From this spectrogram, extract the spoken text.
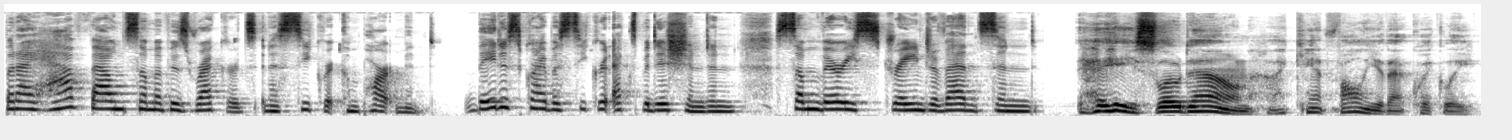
But I have found some of his records in a secret compartment. They describe a secret expedition and some very strange events, and Hey, slow down. I can't follow you that quickly.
